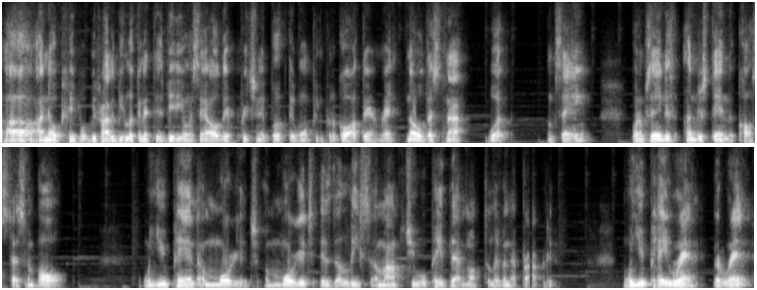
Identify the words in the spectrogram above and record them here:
Uh, I know people be probably be looking at this video and saying, "Oh, they're preaching a book. They want people to go out there and rent." No, that's not what I'm saying. What I'm saying is understand the cost that's involved. When you paying a mortgage, a mortgage is the least amount you will pay that month to live in that property. When you pay rent, the rent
